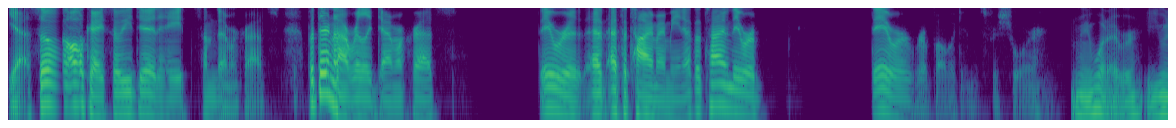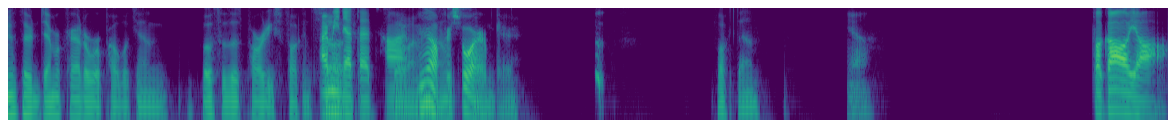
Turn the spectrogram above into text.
Yeah. So okay, so he did hate some Democrats, but they're not really Democrats. They were at, at the time. I mean, at the time they were, they were Republicans for sure. I mean, whatever. Even if they're Democrat or Republican, both of those parties fucking suck. I mean, at that So, time, I mean, no, I for sure. care. Fuck them. Yeah. Fuck all y'all.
